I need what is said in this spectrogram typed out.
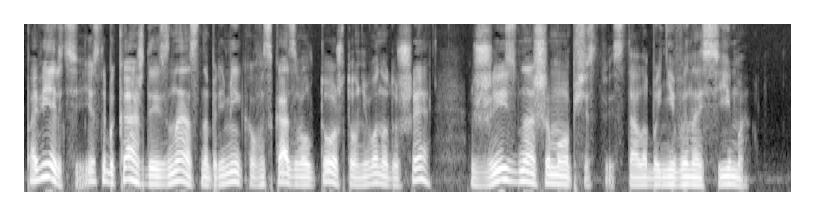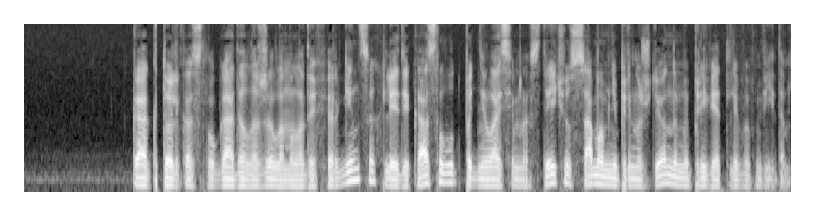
Поверьте, если бы каждый из нас напрямик высказывал то, что у него на душе, жизнь в нашем обществе стала бы невыносима. Как только слуга доложил о молодых вергинцах, леди Каслвуд поднялась им навстречу с самым непринужденным и приветливым видом.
